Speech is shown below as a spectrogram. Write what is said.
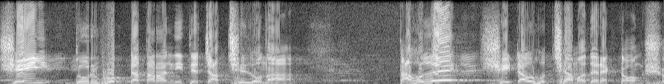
সেই দুর্ভোগটা তারা নিতে চাচ্ছিল না। তাহলে সেটাও হচ্ছে আমাদের একটা অংশ।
